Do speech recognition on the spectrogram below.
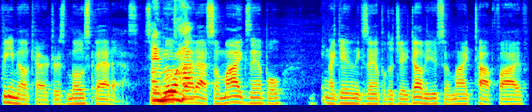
female characters, most badass. So And most we'll have- badass. So my example, and I gave an example to JW. So my top five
